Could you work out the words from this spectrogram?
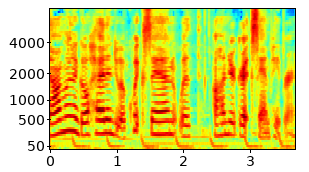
Now I'm going to go ahead and do a quick sand with 100 grit sandpaper.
